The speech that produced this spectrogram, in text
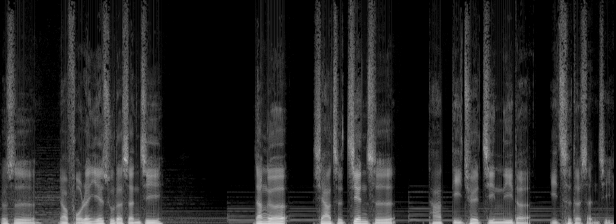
就是要否认耶稣的神迹。然而，瞎子坚持，他的确经历了一次的神迹。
